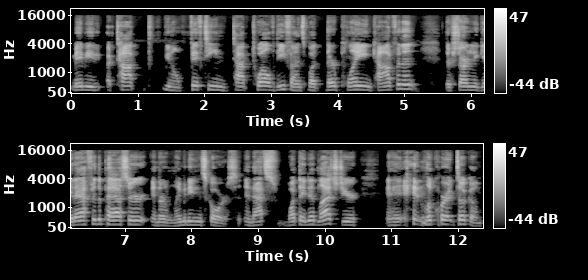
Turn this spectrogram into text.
maybe a top, you know, 15, top 12 defense, but they're playing confident. They're starting to get after the passer and they're limiting scores. And that's what they did last year. And, and look where it took them.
